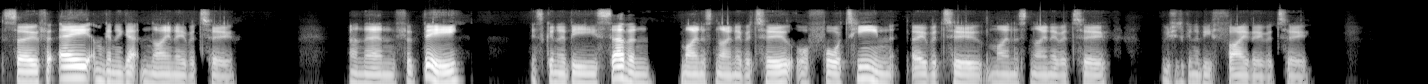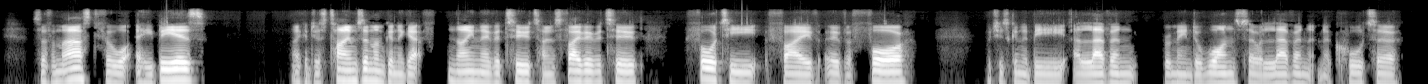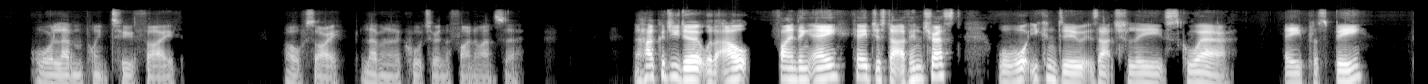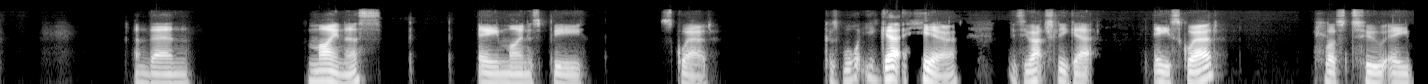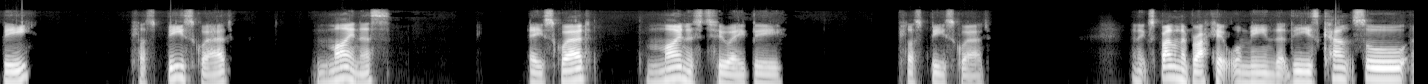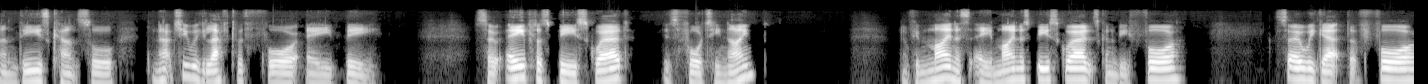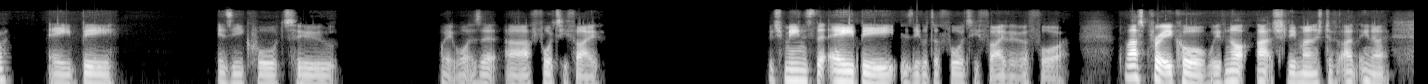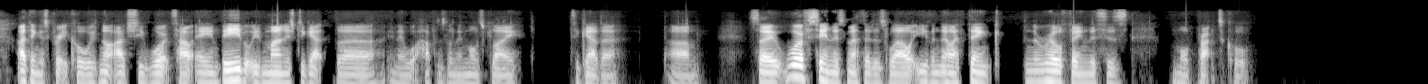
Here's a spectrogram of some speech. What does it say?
So for A, I'm going to get 9 over 2. And then for B, it's going to be 7 minus 9 over 2, or 14 over 2 minus 9 over 2, which is going to be 5 over 2. So if I'm asked for what AB is, I can just times them. I'm going to get 9 over 2 times 5 over 2, 45 over 4, which is going to be 11, remainder 1, so 11 and a quarter, or 11.25. Oh, sorry, 11 and a quarter in the final answer. Now, how could you do it without finding A? Okay, just out of interest. Well, what you can do is actually square A plus B, and then minus a minus b squared. Because what you get here is you actually get a squared plus 2ab plus b squared minus a squared minus 2ab plus b squared. And expanding the bracket will mean that these cancel and these cancel, and actually we're left with 4ab. So a plus b squared is 49. If we minus a minus b squared, it's going to be 4. So we get that 4ab is equal to, wait, what is it? Uh, 45. Which means that ab is equal to 45 over 4. That's pretty cool. We've not actually managed to, you know, I think it's pretty cool. We've not actually worked out a and b, but we've managed to get the, you know, what happens when they multiply together. Um, so worth seeing this method as well, even though I think in the real thing this is more practical.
